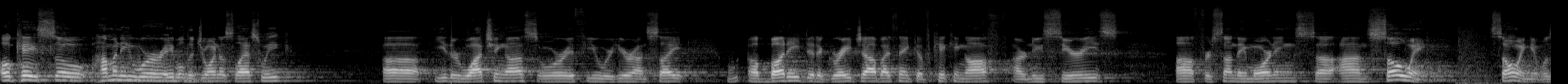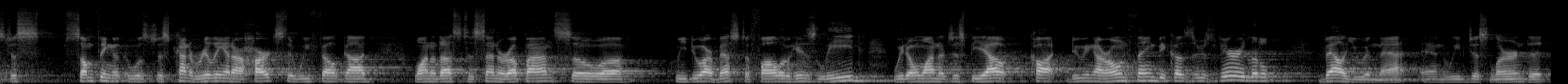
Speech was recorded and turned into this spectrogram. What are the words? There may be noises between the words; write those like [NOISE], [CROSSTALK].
Okay, so how many were able to join us last week? Uh, either watching us or if you were here on site. Uh, Buddy did a great job, I think, of kicking off our new series uh, for Sunday mornings uh, on sowing. Sowing, it was just something that was just kind of really in our hearts that we felt God wanted us to center up on. So uh, we do our best to follow His lead. We don't want to just be out caught doing our own thing because there's very little value in that, and we've just learned that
